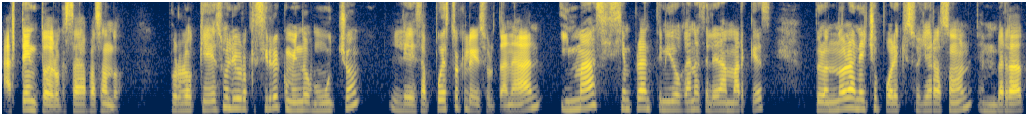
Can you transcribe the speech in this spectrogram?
atento de lo que estaba pasando. Por lo que es un libro que sí recomiendo mucho. Les apuesto que lo disfrutarán. Y más si siempre han tenido ganas de leer a Márquez. Pero no lo han hecho por X o Y razón. En verdad,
